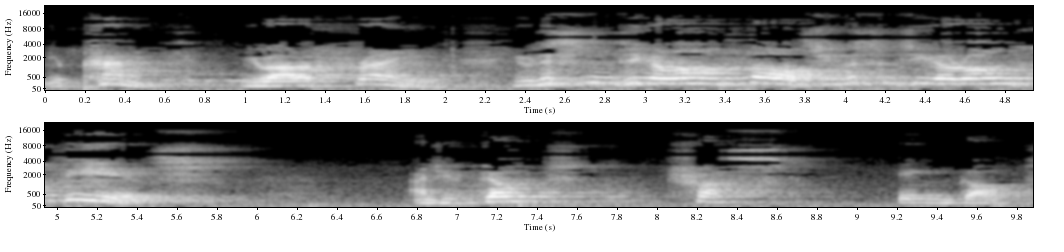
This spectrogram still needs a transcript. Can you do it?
You panic. You are afraid. You listen to your own thoughts. You listen to your own fears. And you don't trust in God.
